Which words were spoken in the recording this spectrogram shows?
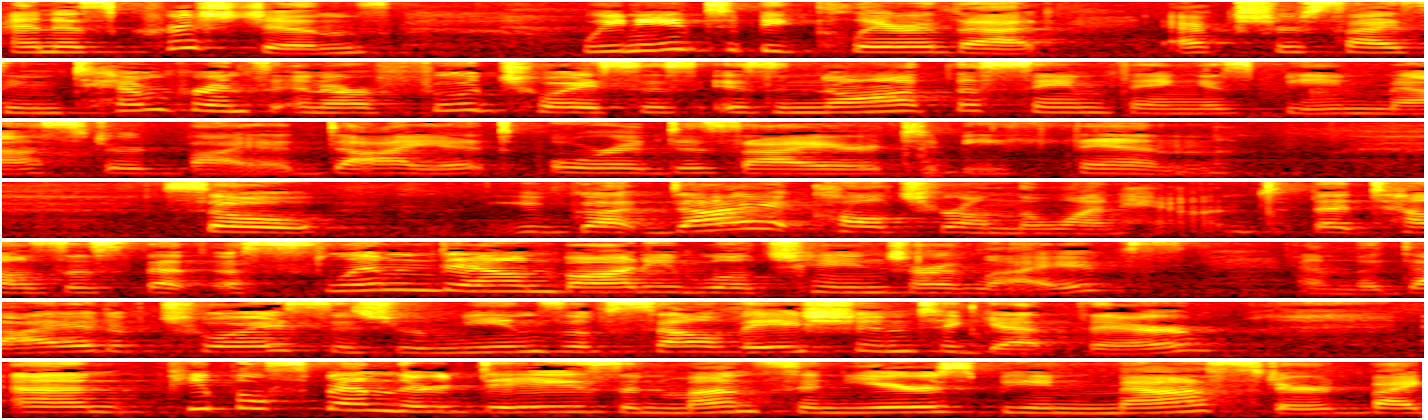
And as Christians, we need to be clear that exercising temperance in our food choices is not the same thing as being mastered by a diet or a desire to be thin. So, you've got diet culture on the one hand that tells us that a slim down body will change our lives, and the diet of choice is your means of salvation to get there. And people spend their days and months and years being mastered by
